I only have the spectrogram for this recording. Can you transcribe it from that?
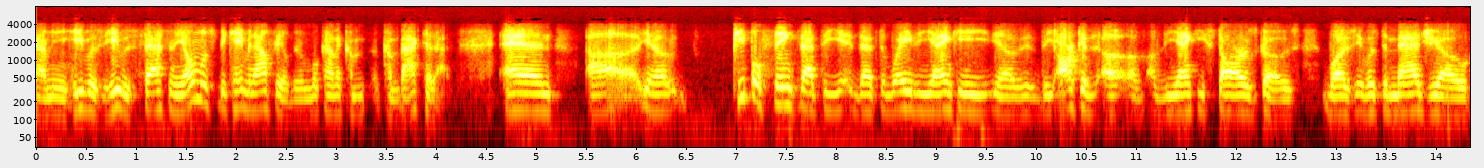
I mean, he was he was fast, and he almost became an outfielder, and we'll kind of come come back to that. And uh, you know, people think that the that the way the Yankee, you know, the arc of, of, of the Yankee stars goes was it was DiMaggio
